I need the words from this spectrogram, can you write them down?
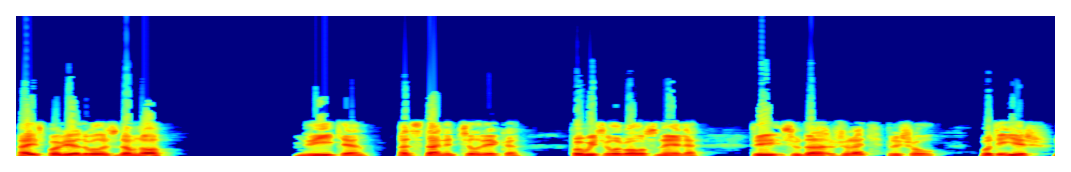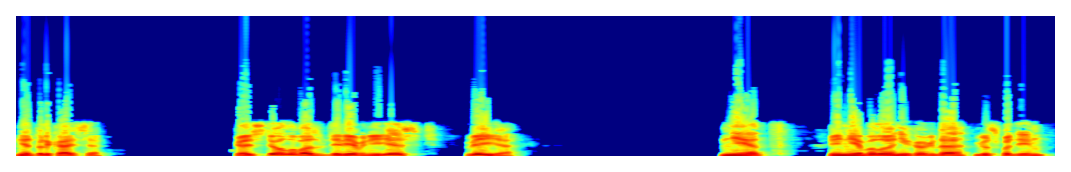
А исповедовалась давно? — Витя, отстань от человека, — повысила голос Неля. — Ты сюда жрать пришел? Вот и ешь, не отвлекайся. — Костел у вас в деревне есть, Вия? — Нет, и не было никогда, господин,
